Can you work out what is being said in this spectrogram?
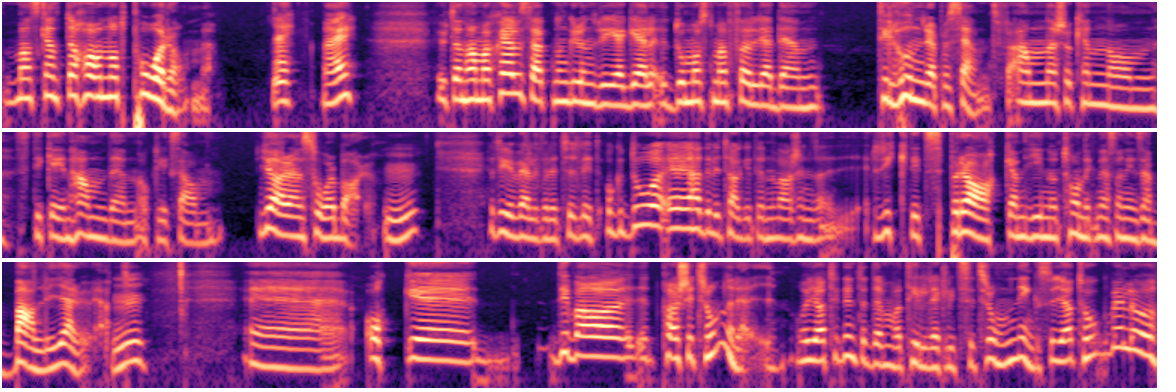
man ska inte ha något på dem. Nej. Nej. Utan har man själv satt någon grundregel, då måste man följa den till 100 procent. För annars så kan någon sticka in handen och liksom göra en sårbar. Mm. Jag tycker det är väldigt, väldigt tydligt. Och då eh, hade vi tagit en varsin riktigt sprakande gin och tonic, nästan i en sån här balja, du vet. Eh, och eh, det var ett par citroner där i. Och jag tyckte inte att den var tillräckligt citronig, så jag tog väl och...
